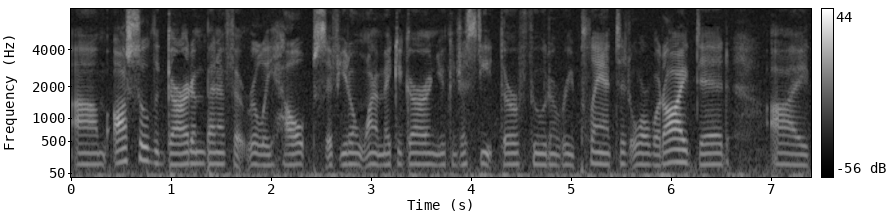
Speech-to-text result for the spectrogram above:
Um, also, the garden benefit really helps. If you don't want to make a garden, you can just eat their food and replant it. Or what I did, I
